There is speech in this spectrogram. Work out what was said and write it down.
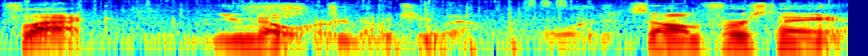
Flack, you know her, don't you? Saw him firsthand.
